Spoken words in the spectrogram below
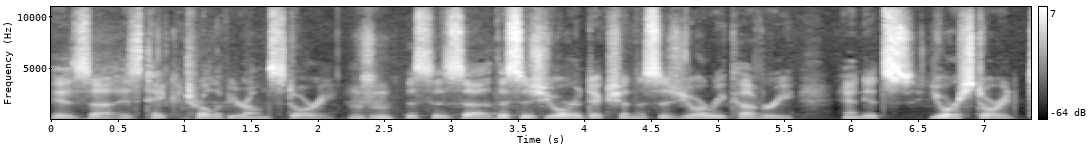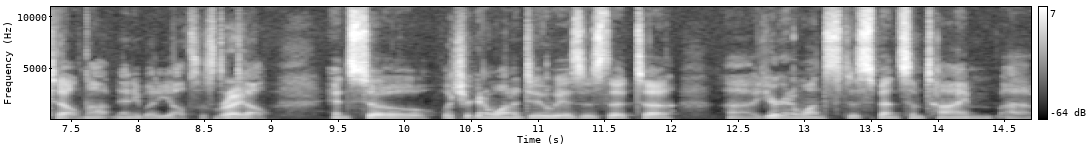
is uh, is take control of your own story. Mm-hmm. This is uh, this is your addiction. This is your recovery, and it's your story to tell, not anybody else's to Right. tell. And so, what you're going to want to do is is that. Uh, you're going to want to spend some time uh,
